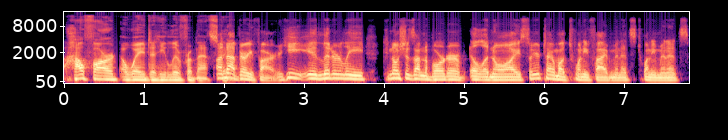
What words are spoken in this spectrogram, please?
how far away did he live from that state? Uh, not very far. He, he literally Kenosha's on the border of Illinois, so you're talking about 25 minutes, 20 minutes.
